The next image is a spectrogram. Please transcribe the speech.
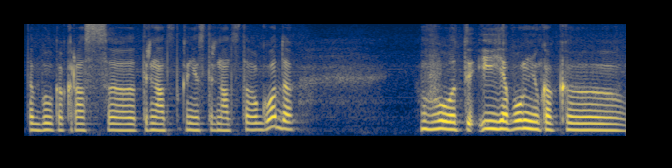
Это был как раз 13, э, конец 2013 года. Вот. И я помню, как э,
